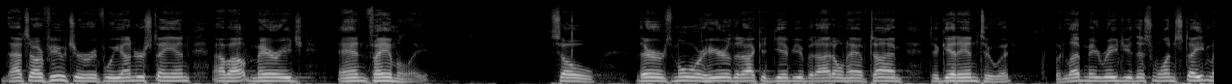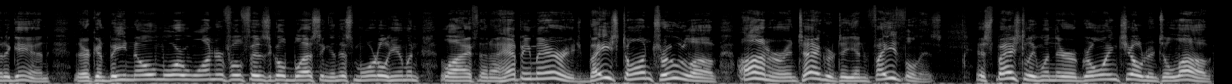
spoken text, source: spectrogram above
That's our future if we understand about marriage and family. So there's more here that I could give you, but I don't have time to get into it. But let me read you this one statement again. There can be no more wonderful physical blessing in this mortal human life than a happy marriage based on true love, honor, integrity, and faithfulness especially when there are growing children to love,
